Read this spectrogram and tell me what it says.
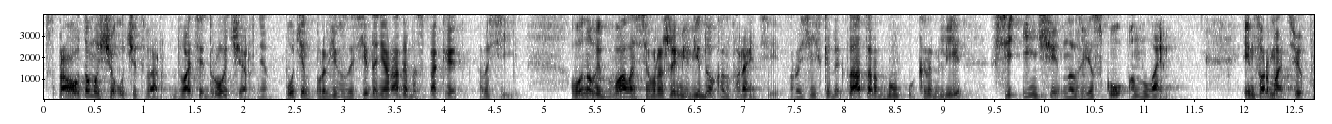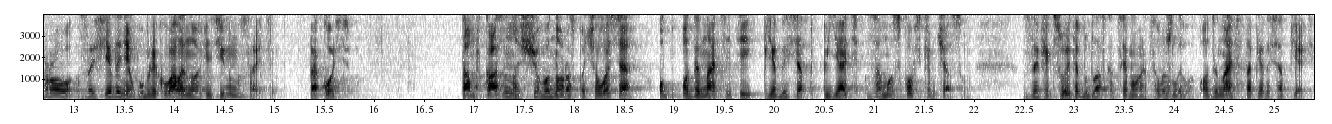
Справа в тому, що у четвер, 22 червня, Путін провів засідання Ради безпеки Росії. Воно відбувалося в режимі відеоконференції. Російський диктатор був у Кремлі, всі інші на зв'язку онлайн. Інформацію про засідання опублікували на офіційному сайті. Так ось там вказано, що воно розпочалося об 11.55 за московським часом. Зафіксуйте, будь ласка, цей момент, це важливо. 11.55.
